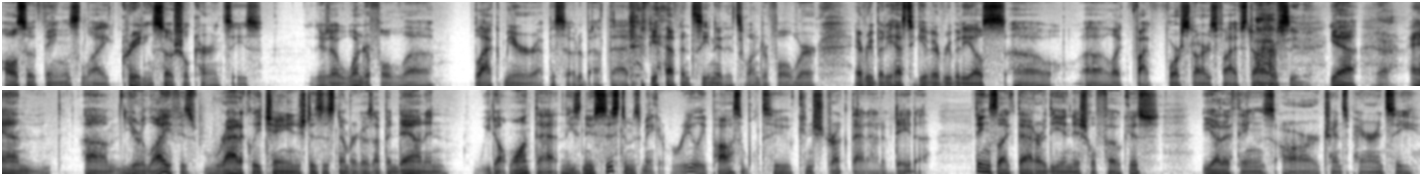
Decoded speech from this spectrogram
also things like creating social currencies. There's a wonderful uh, Black Mirror episode about that. If you haven't seen it, it's wonderful, where everybody has to give everybody else uh, uh, like five, four stars, five stars. I've seen it. Yeah, yeah, and um, your life is radically changed as this number goes up and down, and we don't want that. And these new systems make it really possible to construct that out of data. Things like that are the initial focus. The other things are transparency,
